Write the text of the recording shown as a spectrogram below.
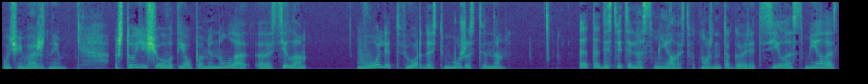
очень важны. Что еще вот я упомянула, сила воли, твердость, мужественно – это действительно смелость, вот можно так говорить, сила, смелость,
